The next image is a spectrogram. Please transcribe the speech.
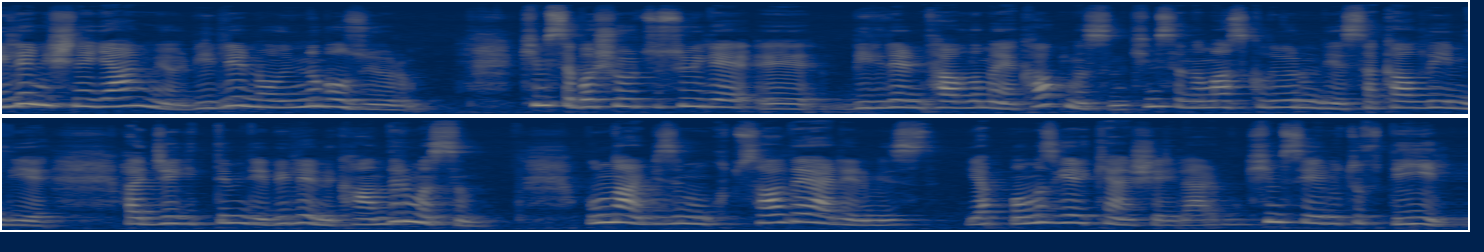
Birilerinin işine gelmiyor, birilerinin oyununu bozuyorum. Kimse başörtüsüyle e, birilerini tavlamaya kalkmasın. Kimse namaz kılıyorum diye, sakallıyım diye, hacca gittim diye birilerini kandırmasın. Bunlar bizim kutsal değerlerimiz, yapmamız gereken şeyler. Bu kimseye lütuf değil.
